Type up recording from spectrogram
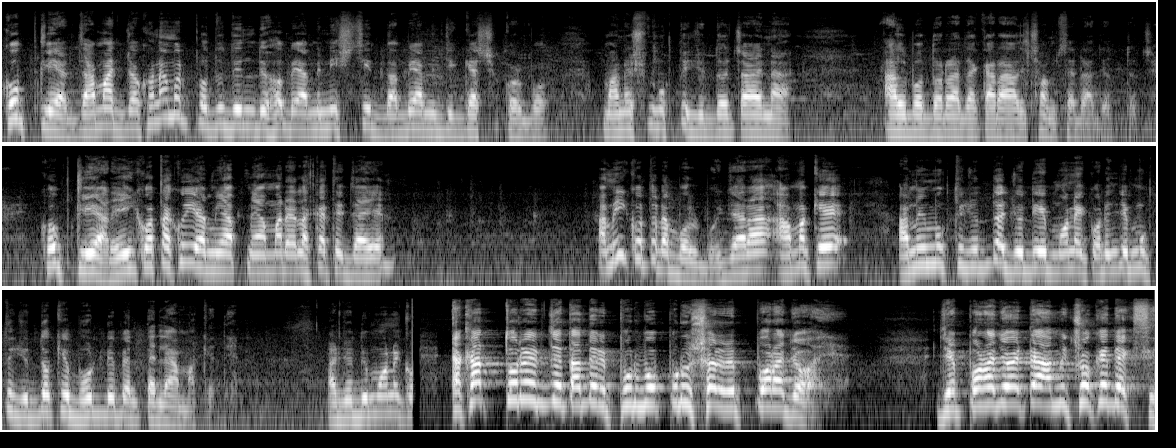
খুব ক্লিয়ার জামাত যখন আমার প্রতিদ্বন্দ্বী হবে, আমি নিশ্চিতভাবে আমি জিজ্ঞাসা করব, মানুষ মুক্তিযুদ্ধ চায় না? আলবদ রাজাকার আল শমসের রাজত্ব চায়। খুব ক্লিয়ার এই কথা কই আমি, আপনি আমার এলাকাতে যাইয়েন? আমি কথাটা বলব, যারা আমাকে, আমি মুক্তিযুদ্ধ, যদি মনে করেন যে মুক্তিযুদ্ধকে ভোট দেবেন, তাহলে আমাকে দেন। আর যদি মনে করেন একাত্তরের যে তাদের পূর্বপুরুষের পরাজয়, যে পরাজয়টা আমি চোখে দেখছি,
